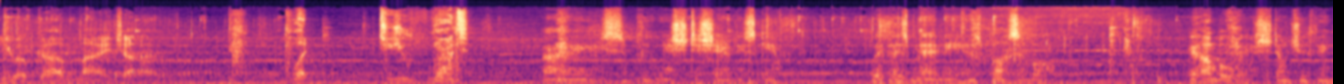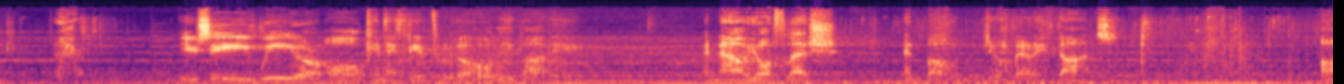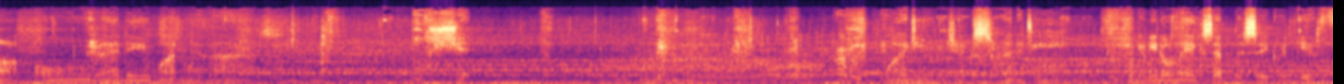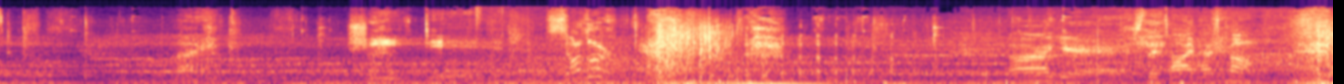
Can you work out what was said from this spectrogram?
You have come, my child. What do you want? I simply wish to share this gift with as many as possible. A humble wish, don't you think? You see, we are all connected through the holy body. And now your flesh and bones, your very thoughts, are already one with us. Bullshit. Why do you reject serenity when you need only accept the sacred gift? Like she did. Saddler! Ah, yes, the time has come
